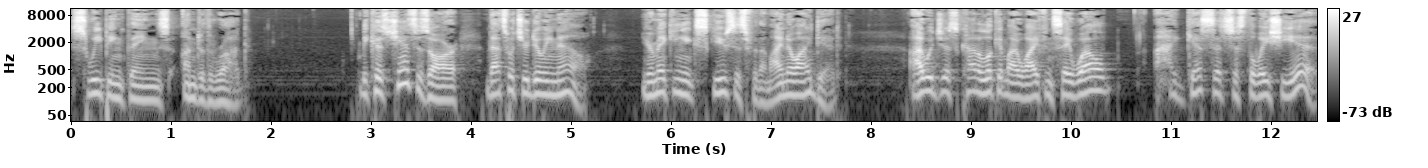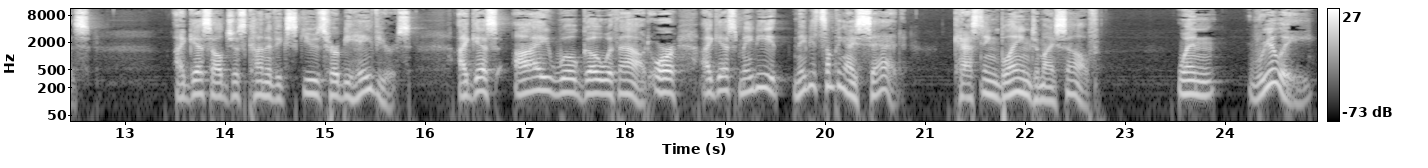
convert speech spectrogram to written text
sweeping things under the rug because chances are that's what you're doing now. You're making excuses for them. I know I did. I would just kind of look at my wife and say, well, I guess that's just the way she is. I guess I'll just kind of excuse her behaviors. I guess I will go without. Or I guess maybe, maybe it's something I said, casting blame to myself. When really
